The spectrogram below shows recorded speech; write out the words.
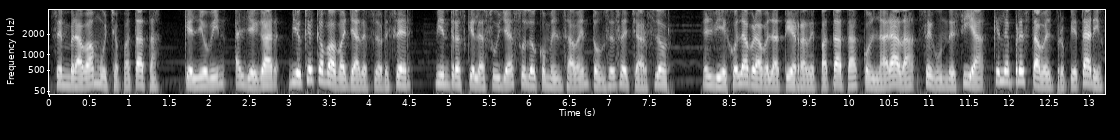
sembraba mucha patata, que Liobin al llegar vio que acababa ya de florecer, mientras que la suya solo comenzaba entonces a echar flor, el viejo labraba la tierra de patata con la arada, según decía, que le prestaba el propietario.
